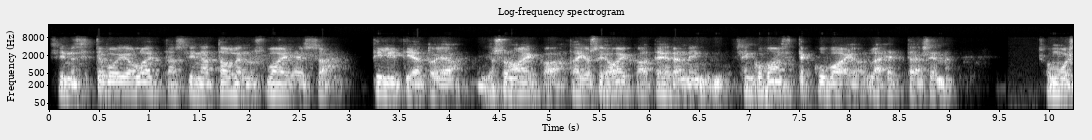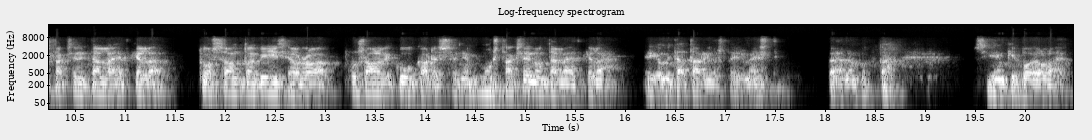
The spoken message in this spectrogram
sinne sitten voi jo laittaa siinä tallennusvaiheessa tilitietoja, jos on aikaa, tai jos ei ole aikaa tehdä, niin sen kun vaan sitten kuvaa ja lähettää sen. Se on muistaakseni tällä hetkellä tuossa on tuo 5 euroa plus alvi kuukaudessa, niin muistaakseni on tällä hetkellä, ei ole mitään tarjosta ilmeisesti päällä, mutta siihenkin voi olla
